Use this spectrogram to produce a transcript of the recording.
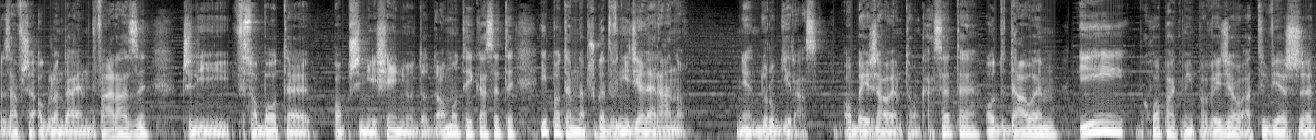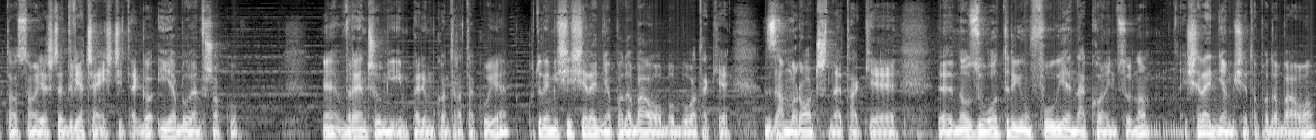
zawsze oglądałem dwa razy, czyli w sobotę po przyniesieniu do domu tej kasety i potem na przykład w niedzielę rano. Nie, drugi raz. Obejrzałem tą kasetę, oddałem i chłopak mi powiedział: A ty wiesz, że to są jeszcze dwie części tego, i ja byłem w szoku. Nie? Wręczył mi Imperium kontratakuje, które mi się średnio podobało, bo było takie zamroczne, takie e, no zło triumfuje na końcu. No średnio mi się to podobało,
